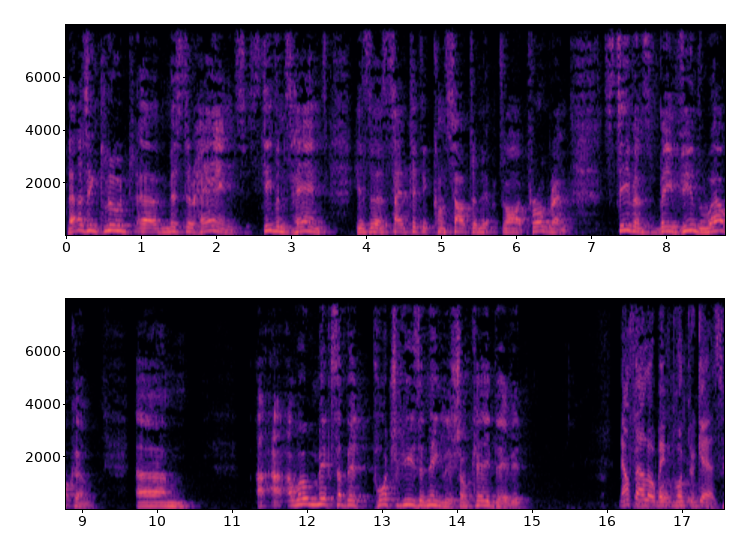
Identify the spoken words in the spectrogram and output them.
Let us include uh, Mr. Rehen, Stevens Rehen. He's a scientific consultant to our program. Stevens, bem-vindo, welcome. Um, I, I, will mix a bit Portuguese and English, okay, David? Now falo bem português.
